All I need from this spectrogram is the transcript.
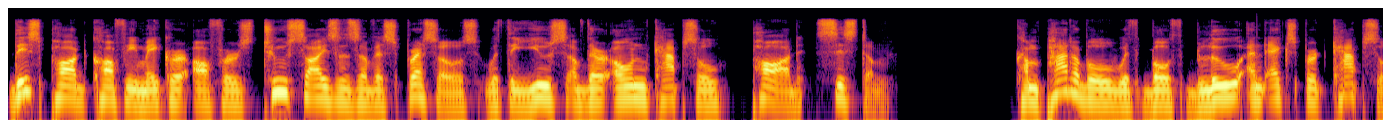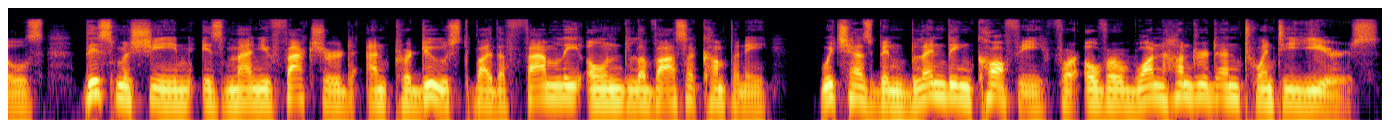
This pod coffee maker offers two sizes of espressos with the use of their own capsule pod system. Compatible with both Blue and Expert capsules, this machine is manufactured and produced by the family-owned Lavazza company, which has been blending coffee for over 120 years.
